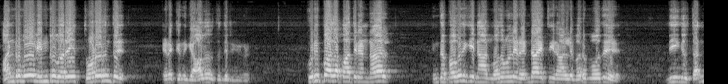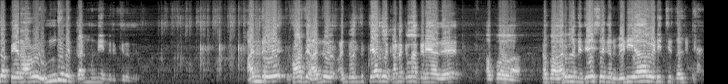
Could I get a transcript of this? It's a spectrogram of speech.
அன்று முதல் இன்று வரை தொடர்ந்து எனக்கு இன்னைக்கு ஆதரவு தந்திருக்கிறீர்கள். குறிப்பாக பார்த்தீர்கள் என்றால் இந்த பகுதிக்கு நான் முதல் முதல்ல ரெண்டாயிரத்தி நாலில் வரும்போது நீங்கள் தந்த பேராளர் இன்றும் என் கண் முன்னே அன்று பார்த்து அன்று அன்று வந்து தேர்தல் கணக்கெல்லாம் கிடையாது. அப்போ நம்ம அருமன் ஜெய்சங்கர் வெடியா வெடிச்சு தள்ளிட்டார்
